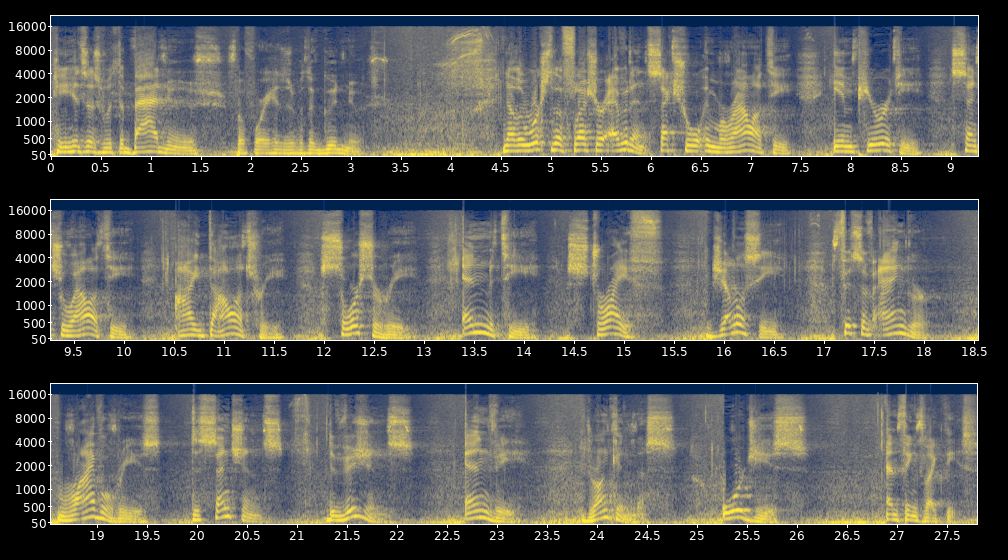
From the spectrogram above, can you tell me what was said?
He hits us with the bad news before he hits us with the good news. Now, the works of the flesh are evident sexual immorality, impurity, sensuality, idolatry, sorcery, enmity, strife, jealousy, fits of anger, rivalries, dissensions, divisions, envy, drunkenness, orgies, and things like these.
